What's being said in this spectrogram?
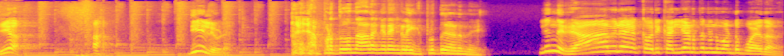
ദിയ. ദിയല്ലേ ഇവിടെ? അപ്പുറത്ത് വന്ന ആളെങ്ങനെ ഞങ്ങളെ ഇപ്പുറത്ത് കാണുന്നേ? ഇന്ന് രാവിലെ ഒക്കെ ഒരു കല്യാണത്തിന് പണ്ട് പോയതാണ്.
